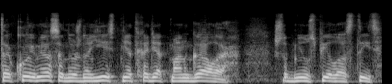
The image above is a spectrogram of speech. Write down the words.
Такое мясо нужно есть, не отходя от мангала, чтобы не успело остыть.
